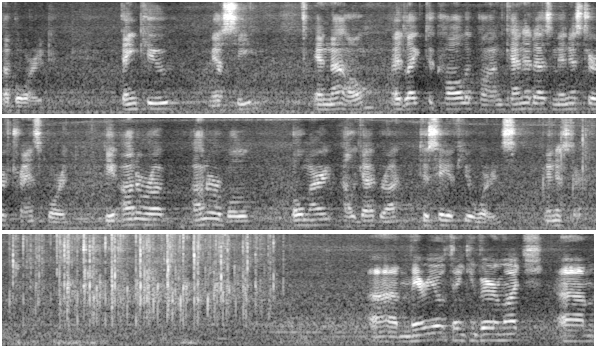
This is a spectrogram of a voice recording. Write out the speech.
aboard. Thank you, merci. And now, I'd like to call upon Canada's Minister of Transport, the Honor Honorable Omar Alghabra, to say a few words. Minister. Uh, Mario, thank you very much. Um,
